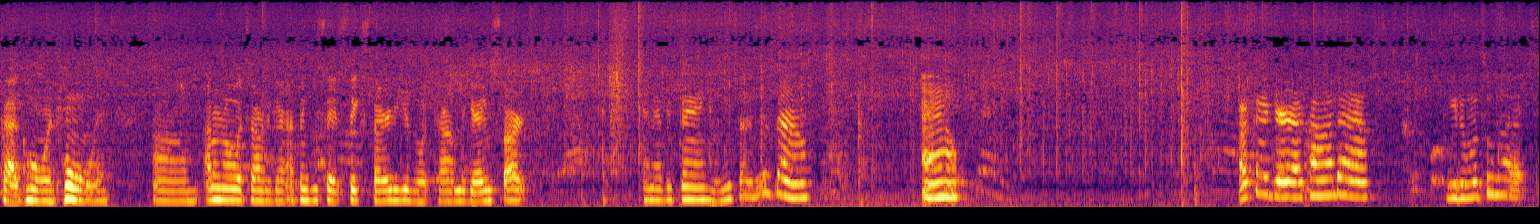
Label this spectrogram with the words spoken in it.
got going on. Um, I don't know what time the game, I think we said 6.30 is what time the game starts and everything. Let me turn this down. Ow. Okay, girl, calm down. You doing too much.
